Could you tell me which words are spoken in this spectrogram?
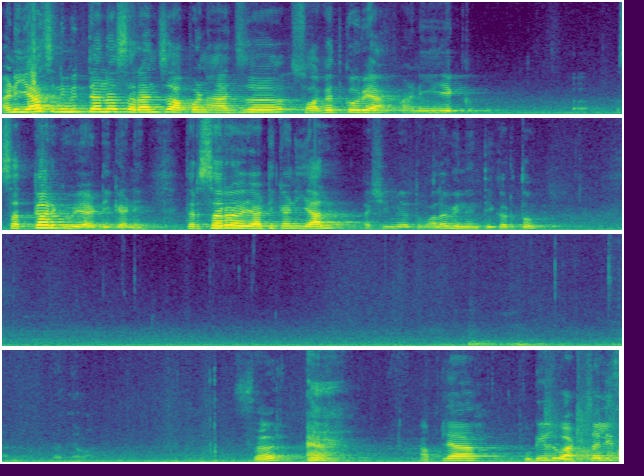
आणि याच निमित्तानं सरांचं आपण आज स्वागत करूया आणि एक सत्कार घेऊया या ठिकाणी. तर सर या ठिकाणी याल अशी मी तुम्हाला विनंती करतो. सर आपल्या पुढील वाटचालीस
